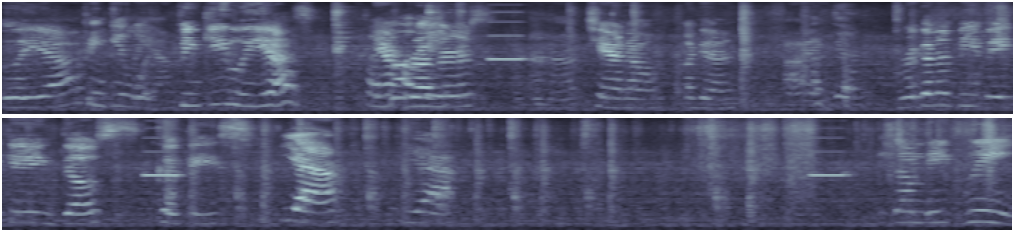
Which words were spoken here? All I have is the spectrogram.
Leah, Pinkie Leah. Pinkie Leah's Aunt Brothers Uh-huh. channel again. Hi. We're gonna be making those cookies. Yeah. Yeah. It's gonna be green.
